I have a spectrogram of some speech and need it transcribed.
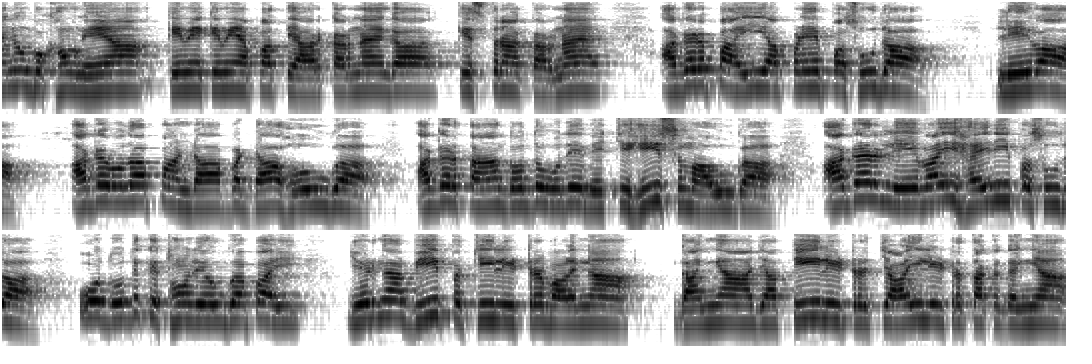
ਇਹਨੂੰ ਵਿਖਾਉਨੇ ਆ, ਕਿਵੇਂ ਕਿਵੇਂ ਆਪਾਂ ਤਿਆਰ ਕਰਨਾ ਹੈਗਾ, ਕਿਸ ਤਰ੍ਹਾਂ ਕਰਨਾ ਹੈ। ਅਗਰ ਭਾਈ ਆਪਣੇ ਪਸ਼ੂ ਦਾ ਲੇਵਾ, ਅਗਰ ਉਹਦਾ ਭਾਂਡਾ ਵੱਡਾ ਹੋਊਗਾ, ਅਗਰ ਤਾਂ ਦੁੱਧ ਉਹਦੇ ਵਿੱਚ ਹੀ ਸਮਾਊਗਾ। ਅਗਰ ਲੇਵਾ ਹੀ ਹੈ ਨਹੀਂ ਪਸ਼ੂ ਦਾ, ਉਹ ਦੁੱਧ ਕਿੱਥੋਂ ਦੇਊਗਾ ਭਾਈ? ਜਿਹੜੀਆਂ 20 25 ਲੀਟਰ ਵਾਲੀਆਂ ਗਾਈਆਂ ਜਾਂ 30 ਲੀਟਰ 40 ਲੀਟਰ ਤੱਕ ਗਈਆਂ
